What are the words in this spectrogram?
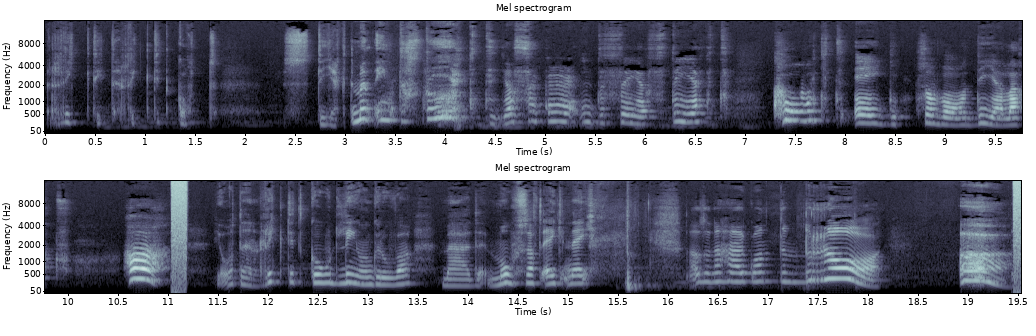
riktigt, riktigt gott stekt. Men inte stekt! Jag försöker inte säga stekt. Kokt ägg som var delat. Huh. Jag åt en riktigt god lingongrova med mosat ägg. Nej, alltså det här går inte bra. Uh.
